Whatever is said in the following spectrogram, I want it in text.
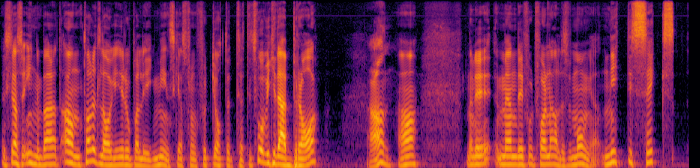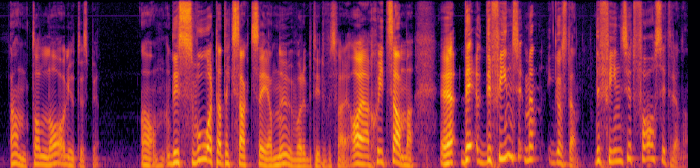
Det skulle alltså innebära att antalet lag i Europa League minskas från 48 till 32, vilket är bra. Ja, Ja, men det, men det är fortfarande alldeles för många. 96 antal lag ute i spel. Ja, det är svårt att exakt säga nu vad det betyder för Sverige. Ja, ja, skitsamma. Eh, det, det finns men Gusten, det finns ju ett facit redan.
